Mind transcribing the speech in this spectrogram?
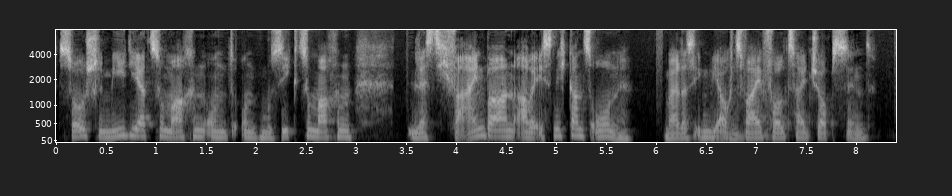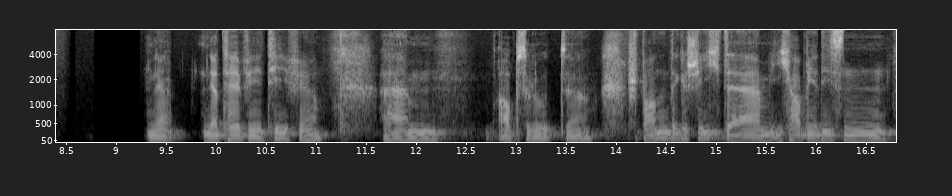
Social Media zu machen und, und Musik zu machen, lässt sich vereinbaren, aber ist nicht ganz ohne, weil das irgendwie auch mhm. zwei Vollzeitjobs sind. Ja, ja, definitiv, ja. Ähm Absolut, ja. Spannende Geschichte. Ähm, ich habe mir diesen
